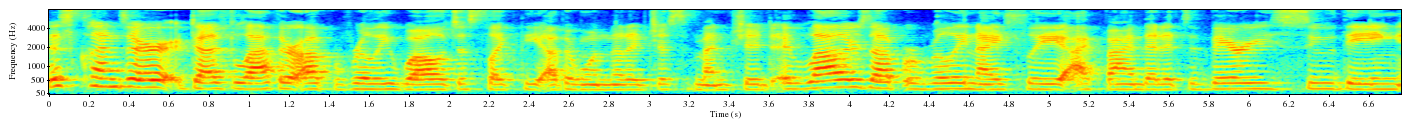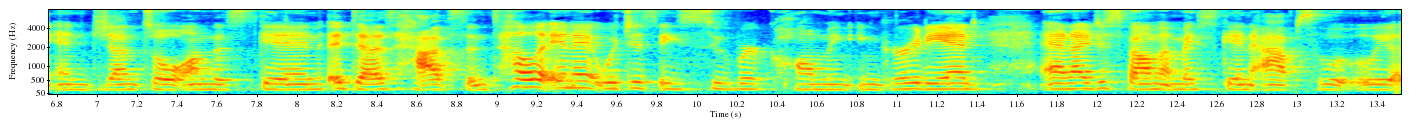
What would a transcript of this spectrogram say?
This cleanser does lather up really well, just like the other one that I just mentioned. It lathers up really nicely. I find that it's very soothing and gentle on the skin. It does have centella in it, which is a super calming ingredient. And I just found that my skin absolutely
